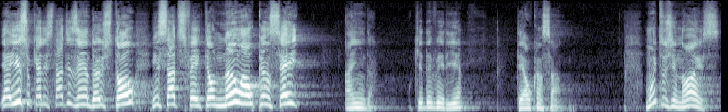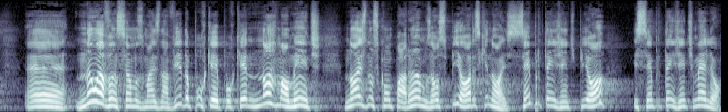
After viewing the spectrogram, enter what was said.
E é isso que ele está dizendo: eu estou insatisfeito, eu não alcancei ainda o que deveria ter alcançado. Muitos de nós é, não avançamos mais na vida, por quê? Porque normalmente nós nos comparamos aos piores que nós. Sempre tem gente pior e sempre tem gente melhor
